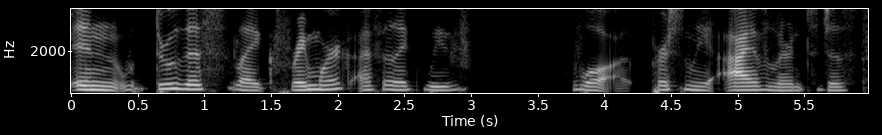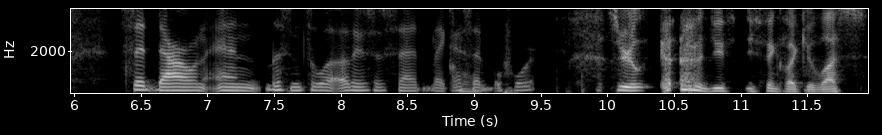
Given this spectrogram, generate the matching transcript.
in through this like framework, I feel like we've well, personally, I've learned to just sit down and listen to what others have said, like I said before. So you're do you, you think like you're less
